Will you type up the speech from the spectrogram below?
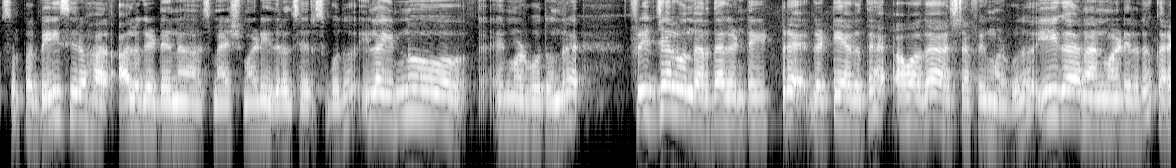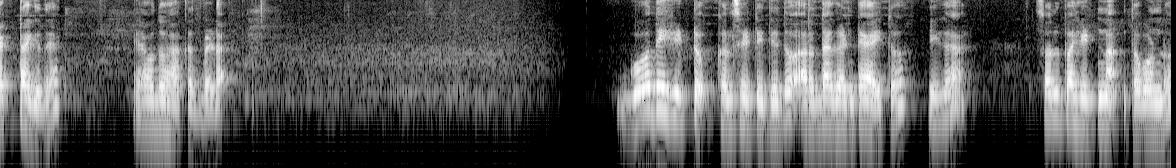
ಸ್ವಲ್ಪ ಬೇಯಿಸಿರೋ ಹಾ, ಆಲೂಗೆಡ್ಡೆನ ಸ್ಮ್ಯಾಶ್ ಮಾಡಿ ಇದರಲ್ಲಿ ಸೇರಿಸ್ಬೋದು. ಇಲ್ಲ ಇನ್ನೂ ಏನು ಮಾಡ್ಬೋದು ಅಂದರೆ ಫ್ರಿಜ್ಜಲ್ಲಿ ಒಂದು ಅರ್ಧ ಗಂಟೆ ಇಟ್ಟರೆ ಗಟ್ಟಿಯಾಗುತ್ತೆ ಆವಾಗ ಸ್ಟಫಿಂಗ್ ಮಾಡ್ಬೋದು. ಈಗ ನಾನು ಮಾಡಿರೋದು ಕರೆಕ್ಟಾಗಿದೆ ಯಾವುದೂ ಹಾಕೋದು ಬೇಡ. ಗೋಧಿ ಹಿಟ್ಟು ಕಲಸಿಟ್ಟಿದ್ದು ಅರ್ಧ ಗಂಟೆ ಆಯಿತು. ಈಗ ಸ್ವಲ್ಪ ಹಿಟ್ಟನ್ನ ತೊಗೊಂಡು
